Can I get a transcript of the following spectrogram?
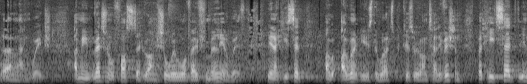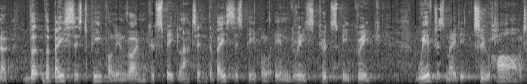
learn language. I mean, Reginald Foster, who I'm sure we're all very familiar with, you know, he said, I, I won't use the words because we are on television, but he said, you know, the, the basest people in Rome could speak Latin. The basest people in Greece could speak Greek. We've just made it too hard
